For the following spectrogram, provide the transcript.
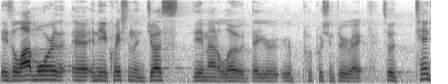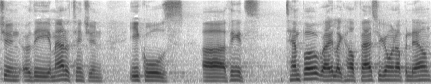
is a lot more uh, in the equation than just the amount of load that you're, you're pu- pushing through, right? So tension, or the amount of tension, equals, uh, I think it's tempo, right? Like how fast you're going up and down,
